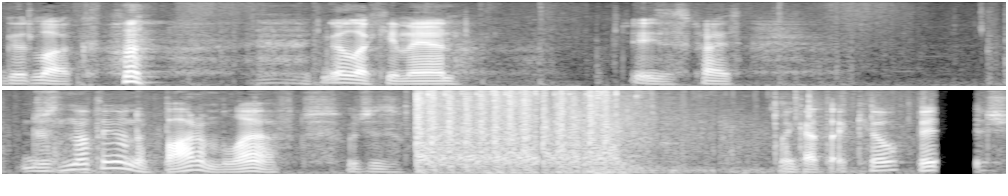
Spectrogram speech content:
good luck. good luck, you man. Jesus Christ. There's nothing on the bottom left, which is... I got that kill, bitch.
